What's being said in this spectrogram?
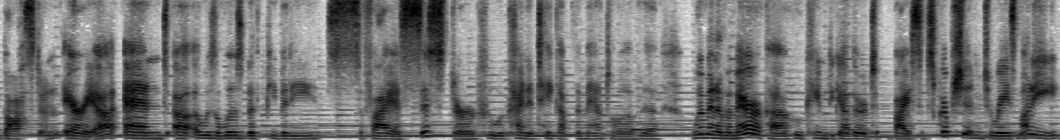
Boston area. And uh, it was Elizabeth Peabody, Sophia's sister, who would kind of take up the mantle of the Women of America who came together to, by subscription to raise money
